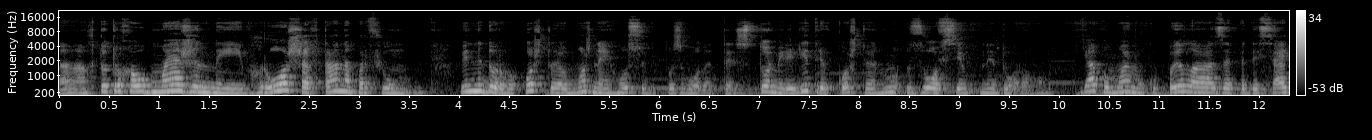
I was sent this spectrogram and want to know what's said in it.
е, хто трохи обмежений в грошах та на парфюм. Він недорого коштує, можна його собі дозволити. 100 мл коштує ну, зовсім недорого. Я, по-моєму, купила за 50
